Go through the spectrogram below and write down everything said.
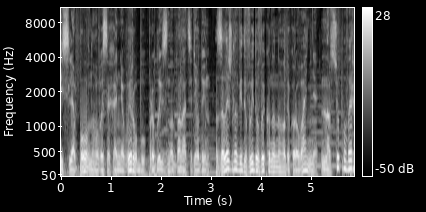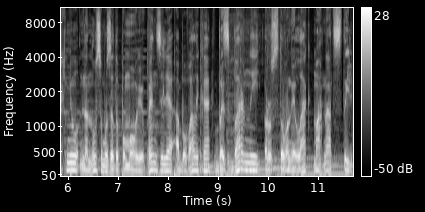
Після повного висихання виробу приблизно 12 годин, залежно від виду виконаного декорування, на всю поверхню наносимо за допомогою пензеля або валика безбарвний ростований лак магнат стиль.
